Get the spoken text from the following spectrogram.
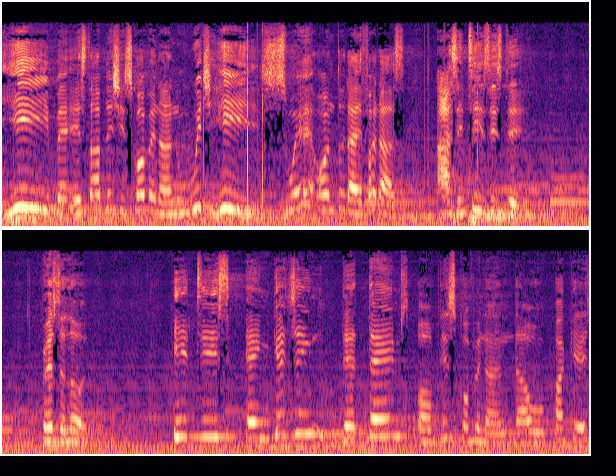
he may establish his covenant, which he sware unto thy fathers, as it is this day. Praise the Lord. It is engaging the terms of this covenant that will package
